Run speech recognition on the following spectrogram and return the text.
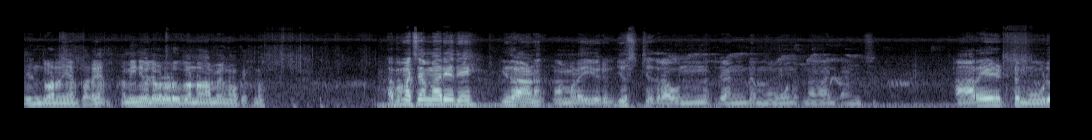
എന്തുവാണെന്ന് ഞാൻ പറയാം. അമ്മ ഇനി വല്ല വെള്ളം കൊണ്ടോ അമ്മ നോക്കാം. അപ്പം മച്ചന്മാരെ ഇതേ ഇതാണ് നമ്മുടെ ഈ ഒരു ജസ്റ്റ് ഇത്ര ഒന്ന് രണ്ട് മൂന്ന് നാല് അഞ്ച് ആറേഴ് എട്ട് മൂട്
